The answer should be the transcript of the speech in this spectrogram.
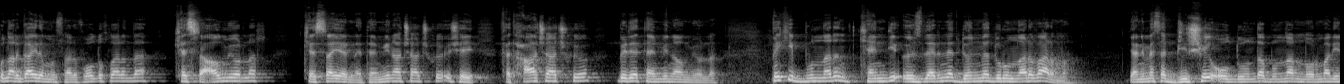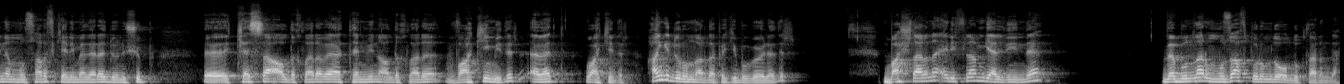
Bunlar gayrimunsarif olduklarında kesre almıyorlar. Kesra yerine tenvin açığa çıkıyor, şey fetha açığa çıkıyor. Bir de tenvin almıyorlar. Peki bunların kendi özlerine dönme durumları var mı? Yani mesela bir şey olduğunda bunlar normal yine munsarif kelimelere dönüşüp e, kesra aldıkları veya tenvin aldıkları vaki midir? Evet, vakidir. Hangi durumlarda peki bu böyledir? Başlarına eliflam geldiğinde ve bunlar muzaf durumda olduklarında.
